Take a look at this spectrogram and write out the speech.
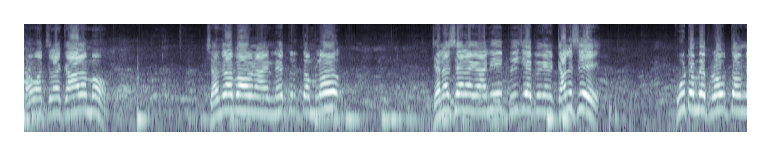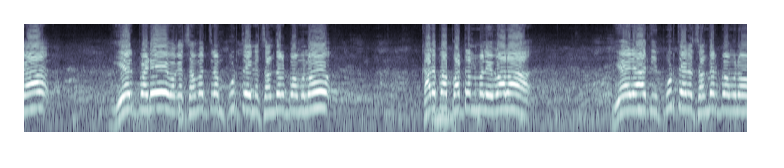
సంవత్సర కాలము చంద్రబాబు నాయుడు నేతృత్వంలో జనసేన కానీ బీజేపీ కానీ కలిసి కూటమి ప్రభుత్వంగా ఏర్పడి ఒక సంవత్సరం పూర్తయిన సందర్భంలో కడప పట్టణంలో ఇవాళ ఏడాది పూర్తయిన సందర్భంలో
